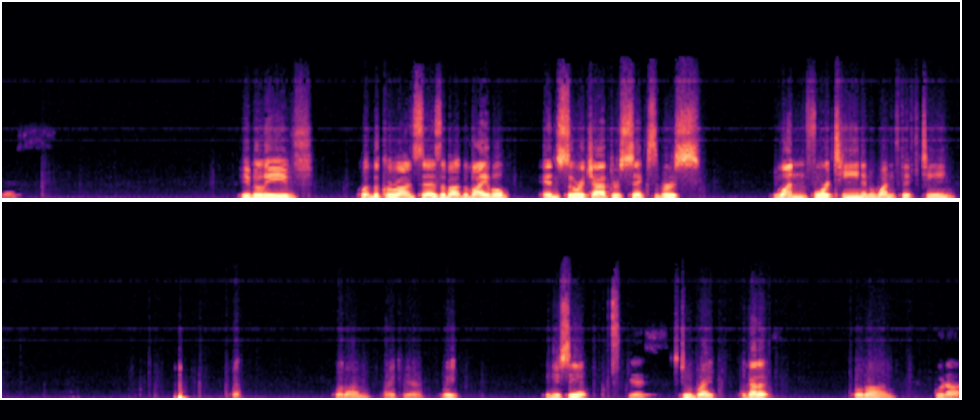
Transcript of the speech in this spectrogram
Yes. Do you believe what the Quran says about the Bible in Surah chapter 6, verse 114 and 115? Okay. on right here. Wait. Can you see it? Yes. It's too bright. I got it. Quran. Quran.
